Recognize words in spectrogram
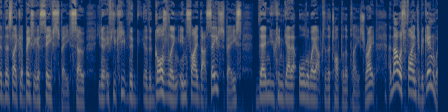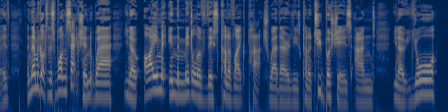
uh, That's like a, basically a safe space. So you know if you keep the the gosling inside that safe space, then you can get it all the way up to the top of the place, right? And that was fine to begin with. And then we got to this one section where you know I'm in the middle of this kind of like patch where there are these kind of two bushes, and you know you're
